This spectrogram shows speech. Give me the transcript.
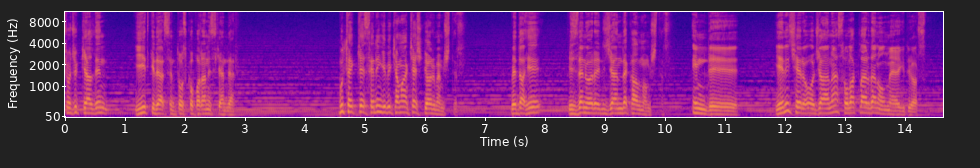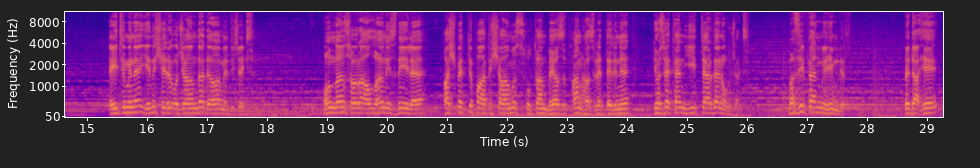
Çocuk geldin, yiğit gidersin toz koparan İskender. Bu tekke senin gibi kemankeş görmemiştir. Ve dahi bizden öğreneceğinde kalmamıştır. Şimdi Yeniçeri Ocağı'na solaklardan olmaya gidiyorsun. Eğitimine Yeniçeri Ocağı'nda devam edeceksin. Ondan sonra Allah'ın izniyle Haşmetli Padişahımız Sultan Beyazıt Han Hazretlerini gözeten yiğitlerden olacaksın. Vazifen mühimdir ve dahi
